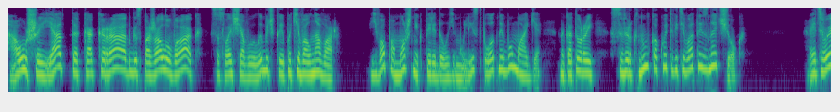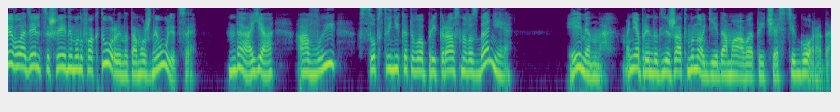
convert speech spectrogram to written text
«А уж и я-то как рад, госпожа Лувак!» — со слащавой улыбочкой покивал Навар. Его помощник передал ему лист плотной бумаги, на которой сверкнул какой-то витеватый значок. «Ведь вы владельцы швейной мануфактуры на таможенной улице». «Да, я. А вы Собственник этого прекрасного здания? Именно. Мне принадлежат многие дома в этой части города.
